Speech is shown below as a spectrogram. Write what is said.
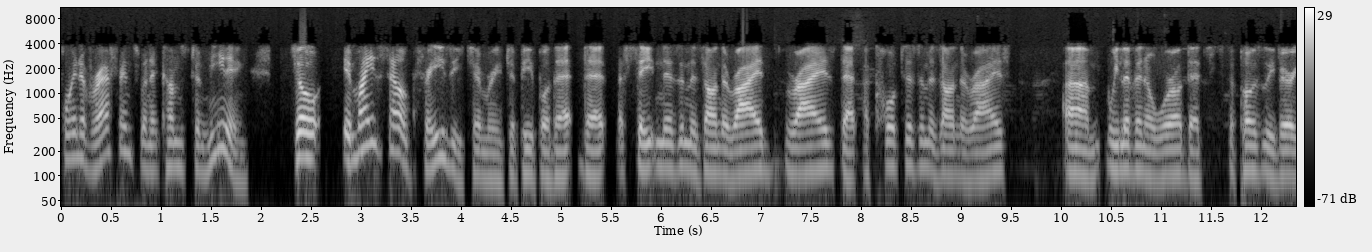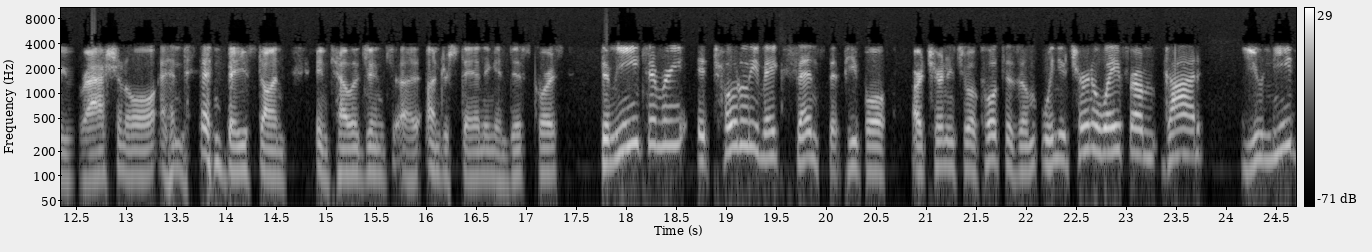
point of reference when it comes to meaning. So it might sound crazy, Timmerie, to people that that Satanism is on the rise, rise that occultism is on the rise. Um, we live in a world that's supposedly very rational and, and based on intelligent uh, understanding and discourse to me, Timmerie, it totally makes sense that people are turning to occultism. When you turn away from God, you need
